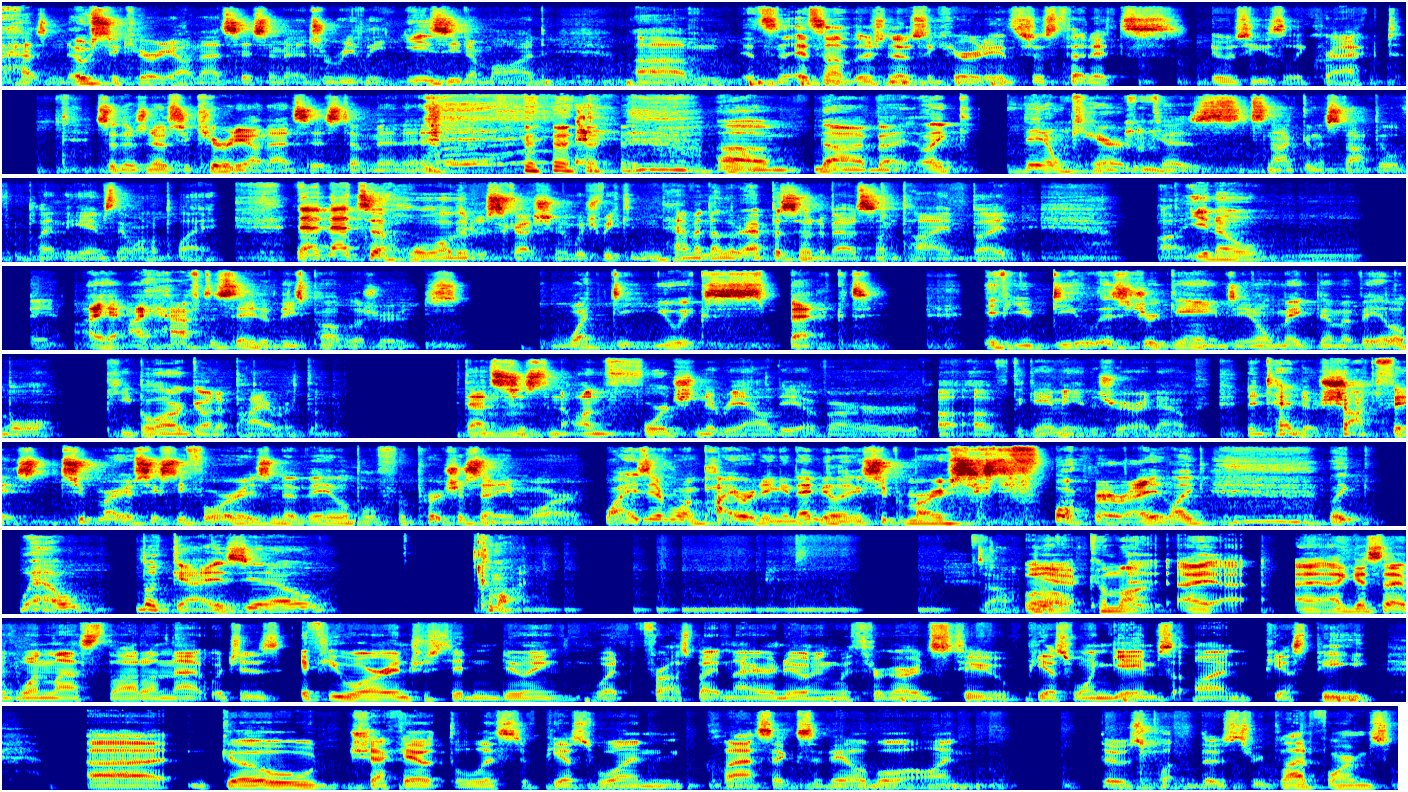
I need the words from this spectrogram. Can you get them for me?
has no security on that system and it's really easy to mod. Um, It's it's not. There's no security. It's just that it's it was easily cracked. so there's no security on that system and it, um, no but like they don't care because it's not going to stop people from playing the games they want to play that that's a whole other discussion which we can have another episode about sometime but uh, you know I, I have to say to these publishers what do you expect if you delist your games you don't make them available people are going to pirate them that's Mhm. just an unfortunate reality of our uh, of the gaming industry right now. Nintendo shocked faced. Super Mario 64 isn't available for purchase anymore. Why is everyone pirating and emulating Super Mario 64? Right? Like, like, well, look, guys, you know, come on. So Well, Yeah, come on. I, I I guess I have one last thought on that, which is if you are interested in doing what Frostbite and I are doing with regards to PS1 games on PSP, uh, go check out the list of PS1 classics available on those pl- those three platforms,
